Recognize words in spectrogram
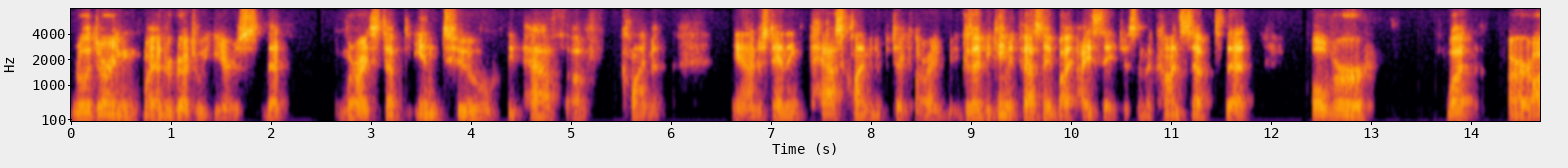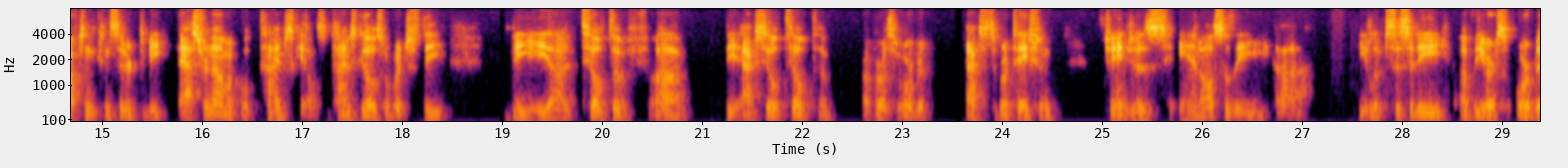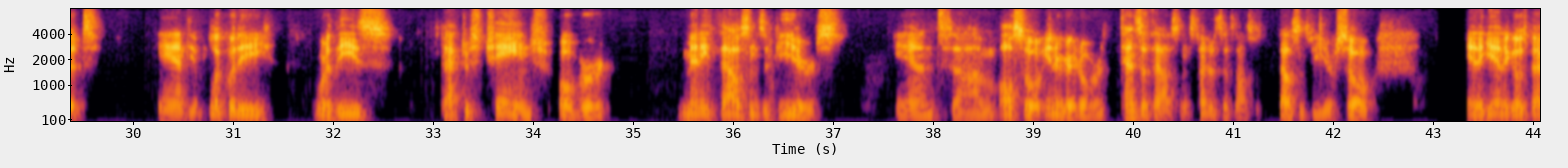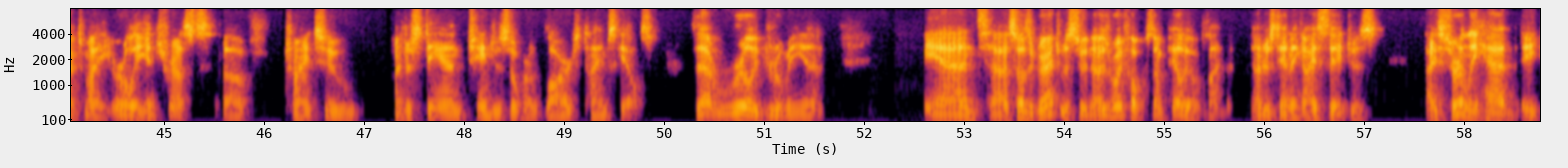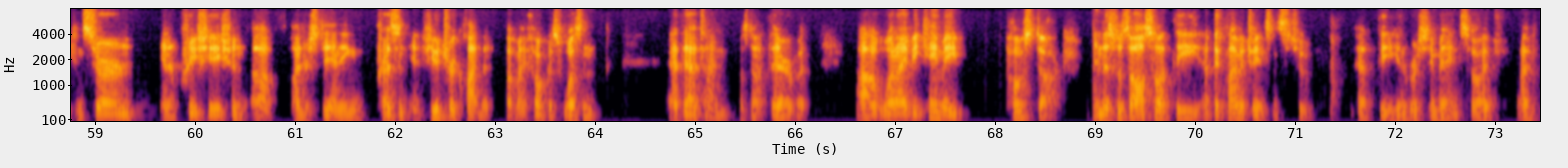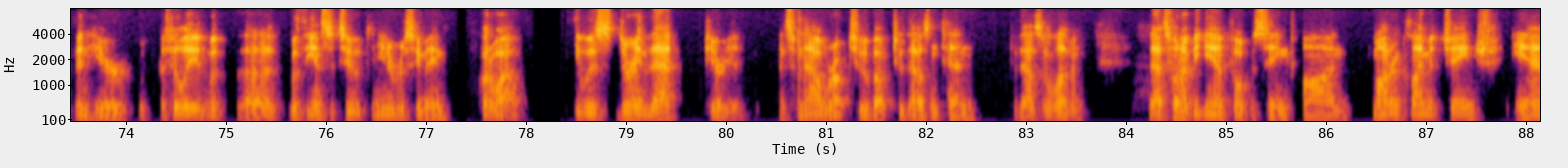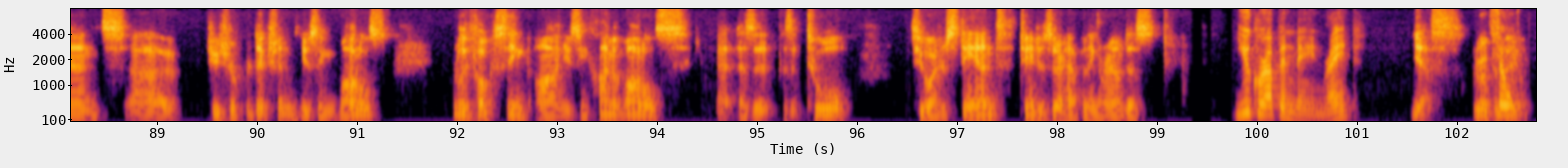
really during my undergraduate years that where I stepped into the path of climate and understanding past climate in particular. I because I became fascinated by ice ages and the concept that over what are often considered to be astronomical timescales, timescales for which the the uh, tilt of uh, the axial tilt of, of Earth's orbit, axis of rotation changes and also the uh, ellipticity of the Earth's orbit and the obliquity, where these factors change over many thousands of years and um, also integrate over tens of thousands, hundreds of thousands, thousands of years. So, and again, it goes back to my early interest of trying to understand changes over large timescales. So that really drew me in. And uh, so, as a graduate student, I was really focused on paleoclimate, understanding ice ages. I certainly had a concern and appreciation of understanding present and future climate, but my focus wasn't at that time was not there. But uh, when I became a postdoc, and this was also at the at the Climate Change Institute at the University of Maine. So I've I've been here affiliated with uh, with the institute and University of Maine quite a while. It was during that period and so now we're up to about 2010, 2011. That's when I began focusing on modern climate change and uh, future prediction using models, really focusing on using climate models as a, as a tool to understand changes that are happening around us. You grew up in Maine, right? Yes, grew up so, in Maine.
